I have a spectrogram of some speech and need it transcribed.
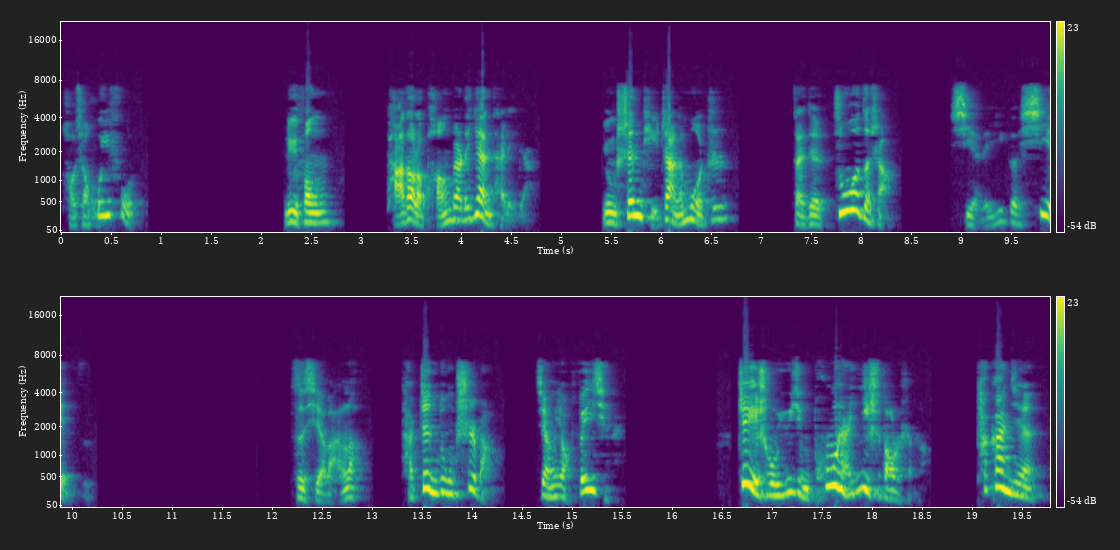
好像恢复了，绿风爬到了旁边的砚台里边，用身体蘸了墨汁，在这桌子上写了一个“谢”字。字写完了，他震动翅膀，将要飞起来。这时候，于景突然意识到了什么，他看见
